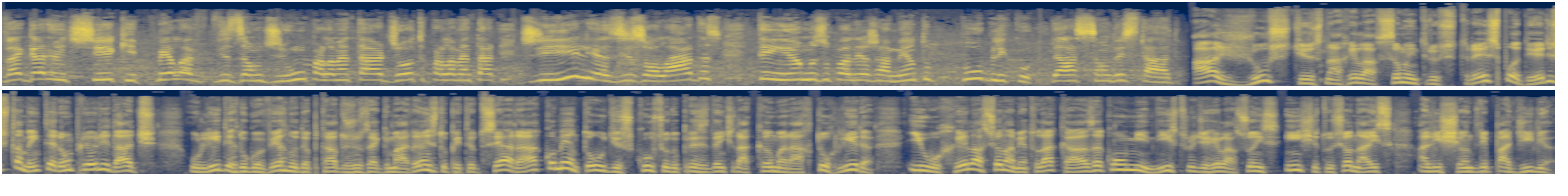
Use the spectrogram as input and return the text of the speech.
vai garantir que, pela visão de um parlamentar, de outro parlamentar, de ilhas isoladas, tenhamos o planejamento público da ação do Estado. Ajustes na relação entre os três poderes também terão prioridade. O líder do governo, o deputado José Guimarães, do PT do Ceará, comentou o discurso do presidente da Câmara, Arthur Lira, e o relacionamento da casa com o ministro de Relações Institucionais, Alexandre Padilha.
